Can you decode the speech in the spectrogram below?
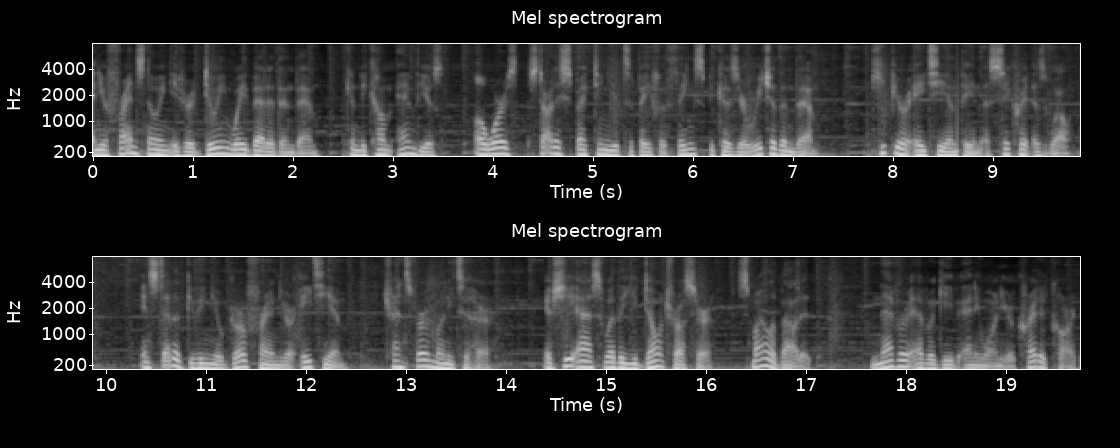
and your friends knowing if you're doing way better than them can become envious or worse, start expecting you to pay for things because you're richer than them. Keep your ATM pin a secret as well. Instead of giving your girlfriend your ATM, transfer money to her. If she asks whether you don't trust her, smile about it. Never ever give anyone your credit card.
